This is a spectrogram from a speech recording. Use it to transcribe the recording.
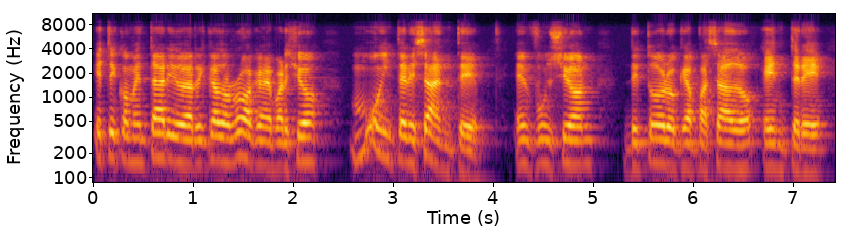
este comentario de Ricardo Roa que me pareció muy interesante en función de todo lo que ha pasado entre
